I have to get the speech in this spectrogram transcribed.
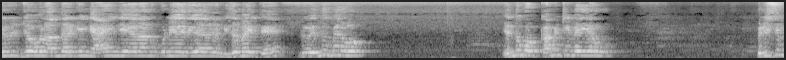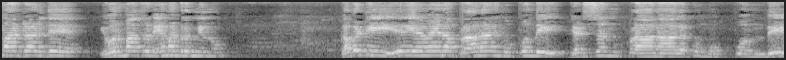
నిరుద్యోగులందరికీ న్యాయం చేయాలనుకునేది కానీ నిజమైతే నువ్వు ఎందుకు పిలువు ఎందుకు ఒక కమిటీ వేయవు? పిలిచి మాట్లాడితే ఎవరు మాత్రం ఏమంటారు నిన్ను? కాబట్టి ఏది ఏమైనా ప్రాణానికి ముప్పుంది జడ్సన్ ప్రాణాలకు ముప్పుంది.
